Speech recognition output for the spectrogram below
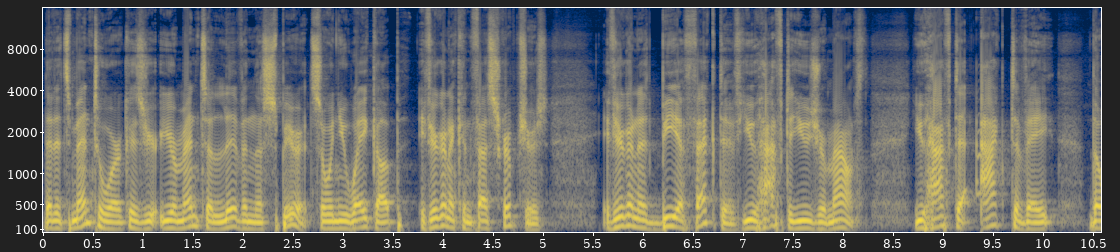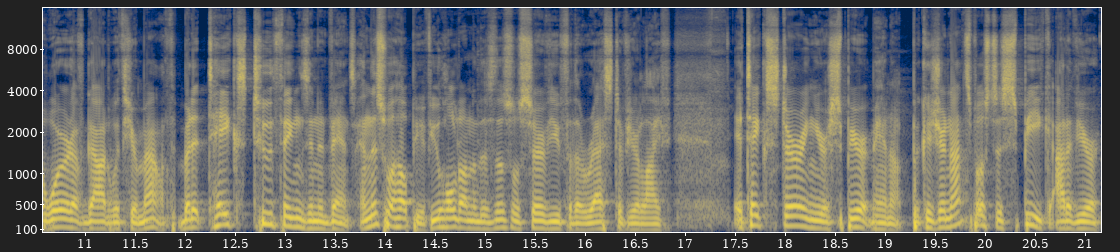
that it's meant to work is you're, you're meant to live in the spirit. So when you wake up, if you're going to confess scriptures, if you're going to be effective, you have to use your mouth. You have to activate the word of God with your mouth. But it takes two things in advance. And this will help you. If you hold on to this, this will serve you for the rest of your life. It takes stirring your spirit man up because you're not supposed to speak out of your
